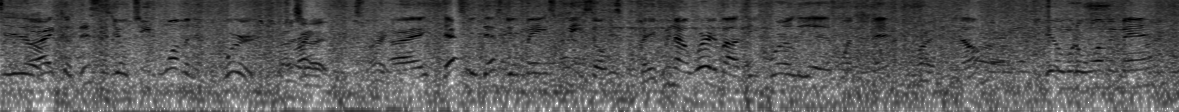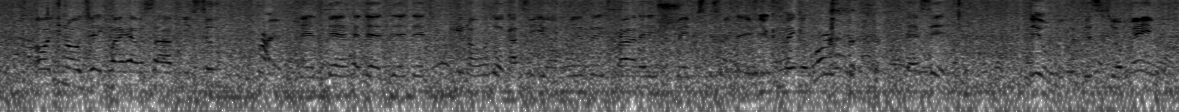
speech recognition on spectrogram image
Chill. All right, because this is your chief woman in the word. That's right. All right, that's what that's your main squeeze. So we're not worried about these worldly ass women, man. Right. You know, you dealing with a woman, man. Oh, you know, Jake might have a side piece too. Right. And that, that, that, that, that you know, look, I see you on Wednesdays, Fridays, maybe some Sundays. You can make it work. That's it. Deal with it. But this is your main one.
